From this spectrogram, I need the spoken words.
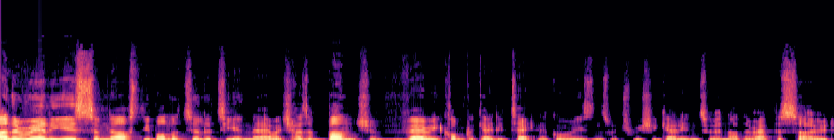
And there really is some nasty volatility in there, which has a bunch of very complicated technical reasons, which we should get into another episode.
